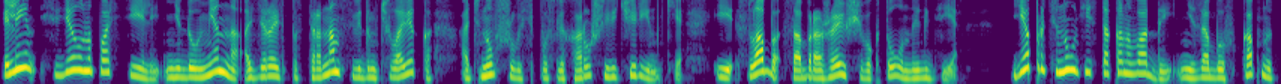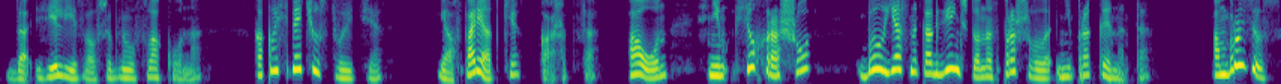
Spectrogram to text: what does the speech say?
Элин сидела на постели, недоуменно озираясь по сторонам с видом человека, очнувшегося после хорошей вечеринки и слабо соображающего, кто он и где. Я протянул ей стакан воды, не забыв капнуть туда зелье из волшебного флакона. «Как вы себя чувствуете?» «Я в порядке, кажется. А он? С ним все хорошо?» Было ясно как день, что она спрашивала не про Кеннета. «Амбрузиус?»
